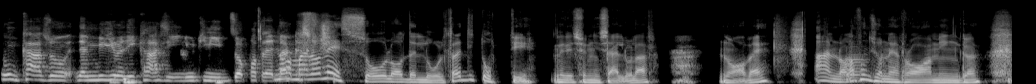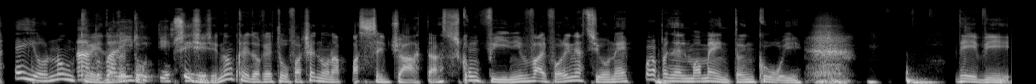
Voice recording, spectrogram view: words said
un caso nel milione dei casi di utilizzo potrebbe No, ma non è solo dell'Ultra, è di tutti le edizioni cellular nuove hanno la ah. funzione roaming e io non ah, credo che tu tutti? Sì, sì, sì, non credo che tu facendo una passeggiata sconfini, vai fuori in azione e proprio nel momento in cui devi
